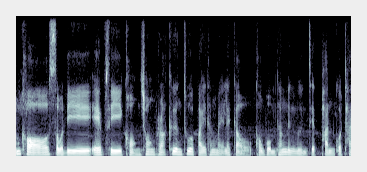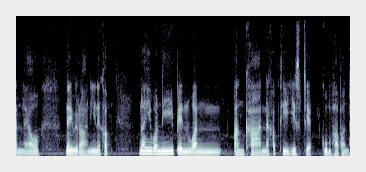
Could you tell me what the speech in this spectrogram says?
มขอสวัสดี FC ของช่องพระเครื่องทั่วไปทั้งใหม่และเก่าของผมทั้ง 17,000 กว่าท่านแล้ว ในเวลานี้นะครับ ในวันนี้เป็นวันอังคารนะครับที่ 27 กุมภาพันธ์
